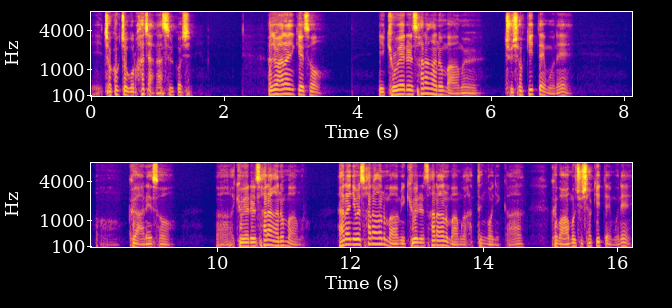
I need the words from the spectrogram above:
이 적극적으로 하지 않았을 것입니다. 하지만 하나님께서 이 교회를 사랑하는 마음을 주셨기 때문에 어, 그 안에서 어, 교회를 사랑하는 마음으로 하나님을 사랑하는 마음이 교회를 사랑하는 마음과 같은 거니까 그 마음을 주셨기 때문에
